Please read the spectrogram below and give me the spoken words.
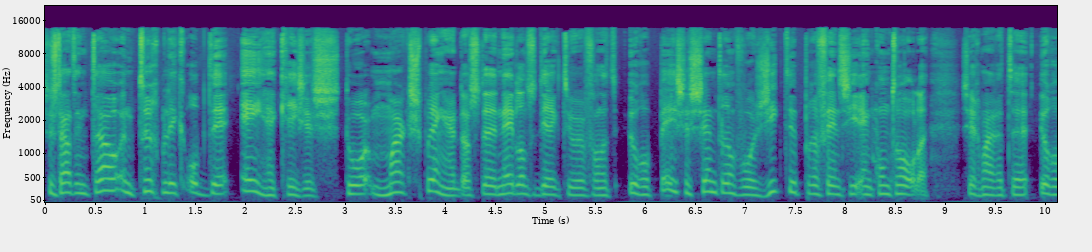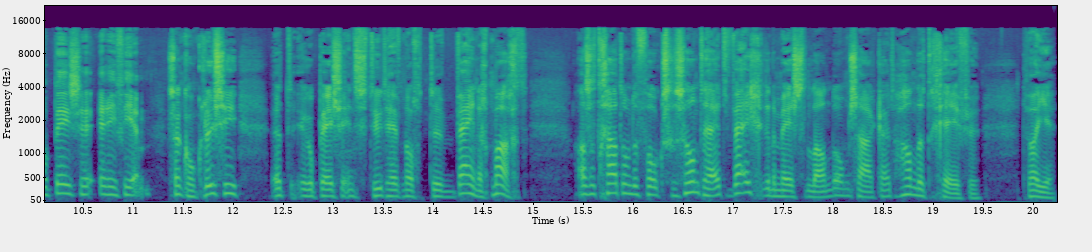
Zo staat in Trouw een terugblik op de EHEC-crisis door Mark Sprenger. Dat is de Nederlandse directeur van het Europese Centrum voor Ziektepreventie en Controle. Zeg maar het uh, Europese RIVM. Zijn conclusie, het Europese instituut heeft nog te weinig macht. Als het gaat om de volksgezondheid weigeren de meeste landen om zaken uit handen te geven. Terwijl je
